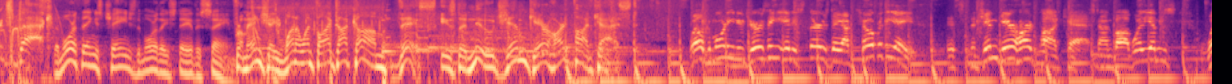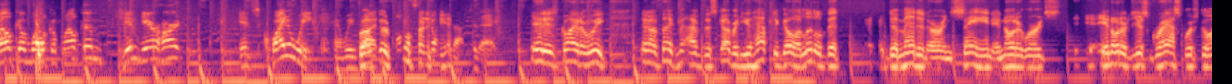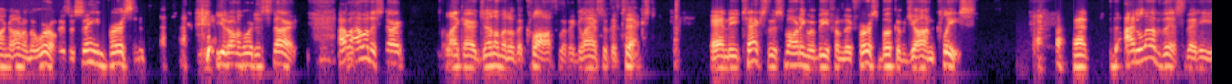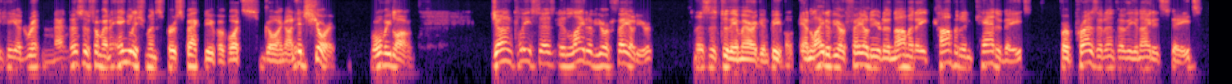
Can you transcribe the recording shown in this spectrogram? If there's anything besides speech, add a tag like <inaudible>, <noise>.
Gearhart's back. The more things change, the more they stay the same. From NJ1015.com, this is the new Jim Gearhart Podcast. Well, good morning, New Jersey. It is Thursday, October the 8th. It's the Jim Gearhart Podcast. I'm Bob Williams. Welcome, welcome, welcome. Jim Gearhart. It's quite a week, and we've Well, got good almost morning. talk about today. It is quite a week. You know, I think I've discovered you have to go a little bit demented or insane in other words, in order to just grasp what's going on in the world. As a sane person, <laughs> you don't know where to start. I, I want to start like our gentleman of the cloth with a glance at the text. And the text this morning would be from the first book of John Cleese. and I love this that he he had written. And this is from an Englishman's perspective of what's going on. It's short, won't be long. John Cleese says, in light of your failure, this is to the American people, in light of your failure to nominate competent candidates for president of the United States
